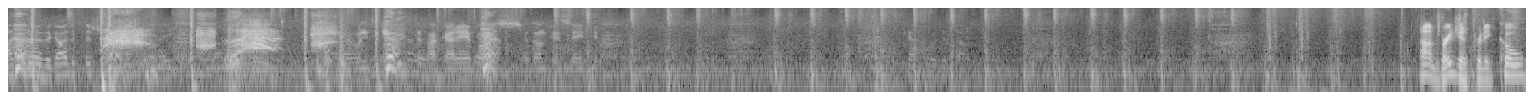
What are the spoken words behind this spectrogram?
I don't know. The guy that just need to get the fuck out of here, boys. I don't feel safe here. That bridge is pretty cool.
